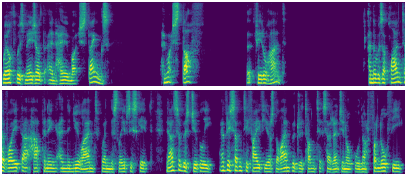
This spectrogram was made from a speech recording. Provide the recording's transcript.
Wealth was measured in how much things, how much stuff that Pharaoh had. And there was a plan to avoid that happening in the new land when the slaves escaped. The answer was Jubilee. Every 75 years, the land would return to its original owner for no fee.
